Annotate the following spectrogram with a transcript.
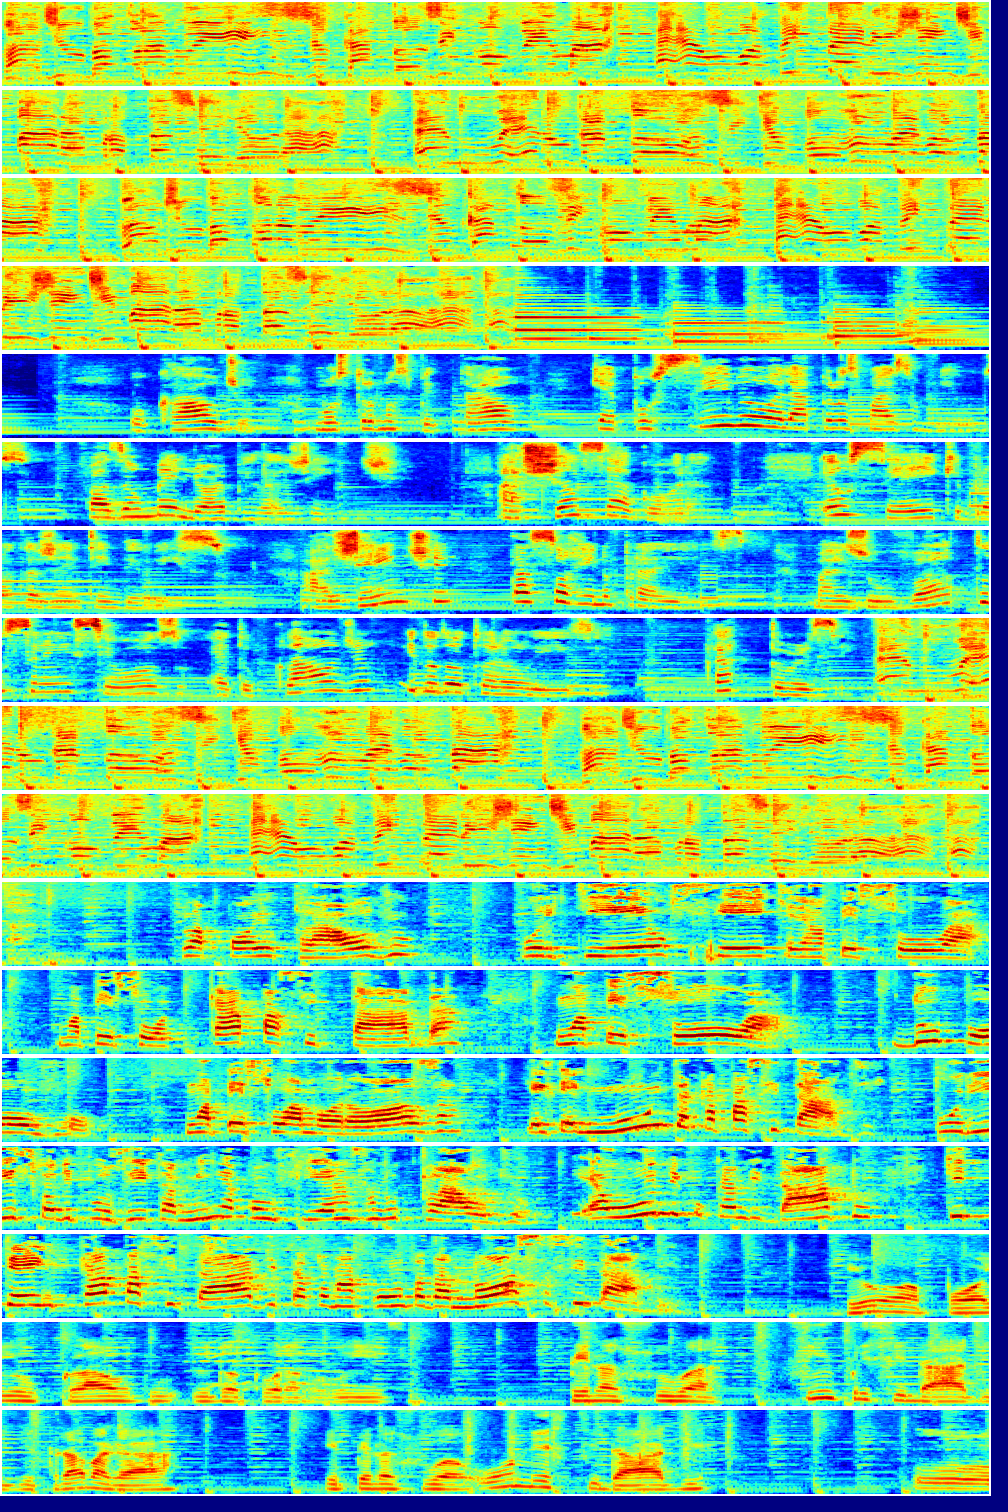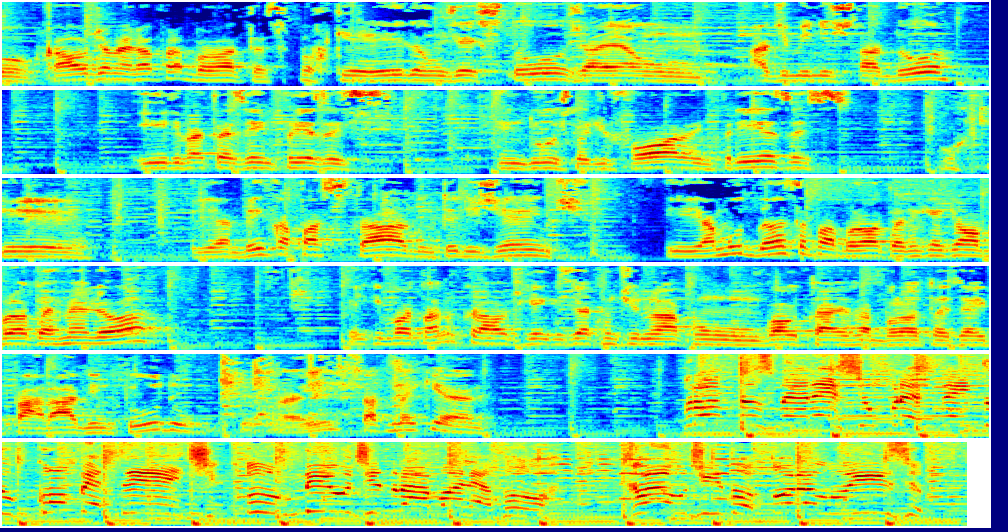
Pode o doutor Aloysio 14 confirmar. É um voto inteligente para Brotas melhorar. Cláudio mostrou no hospital que é possível olhar pelos mais humildes fazer o melhor pela gente. A chance é agora. Eu sei que Brota já entendeu isso. A gente tá sorrindo para eles, mas o voto silencioso é do Cláudio e do Dr. Aloysio. 14. É número 14 que o povo vai votar. Cláudio, Dr. Aloysio 14 confirmar. É um voto inteligente para Brotas melhorar. Eu apoio o Cláudio porque eu sei que ele é uma pessoa uma pessoa capacitada, uma pessoa do povo, uma pessoa amorosa, ele tem muita capacidade. Por isso que eu deposito a minha confiança no Cláudio. É o único candidato que tem capacidade para tomar conta da nossa cidade. Eu apoio o Cláudio e a doutora Luísa pela sua simplicidade de trabalhar e pela sua honestidade o Cláudio é melhor para Brotas, porque ele é um gestor, já é um administrador e ele vai trazer empresas, indústria de fora, empresas, porque ele é bem capacitado, inteligente. E a mudança para Brotas, né? quem quer uma Brotas melhor, tem que votar no Cláudio. Quem quiser continuar com igual tá essa Brotas aí parado em tudo, aí sabe como é que é, né? Спасибо.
